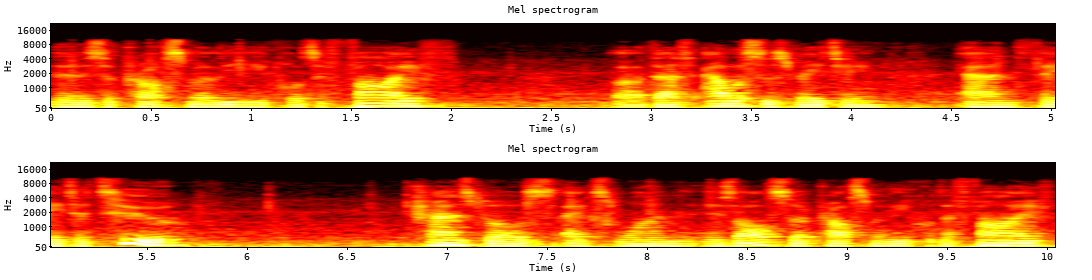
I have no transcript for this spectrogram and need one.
is approximately equal to 5, uh, that's Alice's rating, and theta 2 transpose x1 is also approximately equal to 5,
